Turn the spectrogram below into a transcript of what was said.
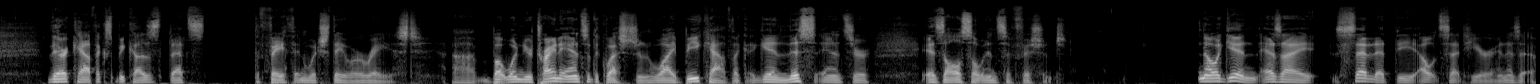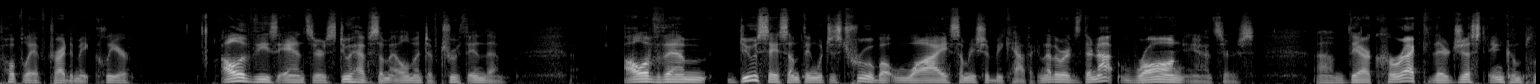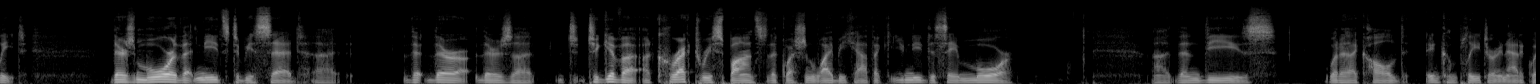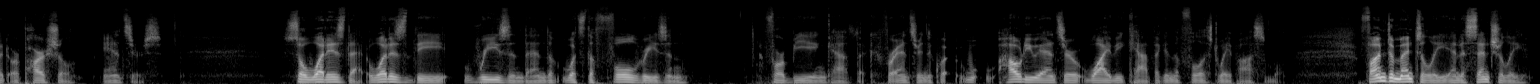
they're Catholics because that's the faith in which they were raised. Uh, but when you're trying to answer the question, why be Catholic? Again, this answer is also insufficient. Now, again, as I said at the outset here, and as I, hopefully I've tried to make clear, all of these answers do have some element of truth in them. All of them do say something which is true about why somebody should be Catholic. In other words, they're not wrong answers. Um, they are correct, they're just incomplete. There's more that needs to be said. Uh, there there's a to give a, a, correct response to the question why be Catholic, you need to say more uh, than these what I called incomplete or inadequate or partial answers. So what is that? What is the reason then? The, what's the full reason for being Catholic? For answering the question, how do you answer why be Catholic in the fullest way possible? Fundamentally and essentially,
